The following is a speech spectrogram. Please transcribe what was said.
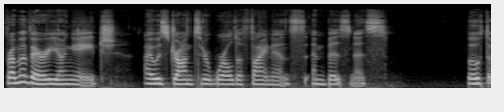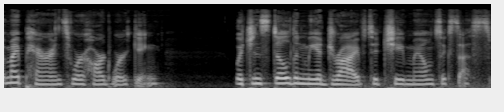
From a very young age, I was drawn to the world of finance and business. Both of my parents were hardworking, which instilled in me a drive to achieve my own success.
